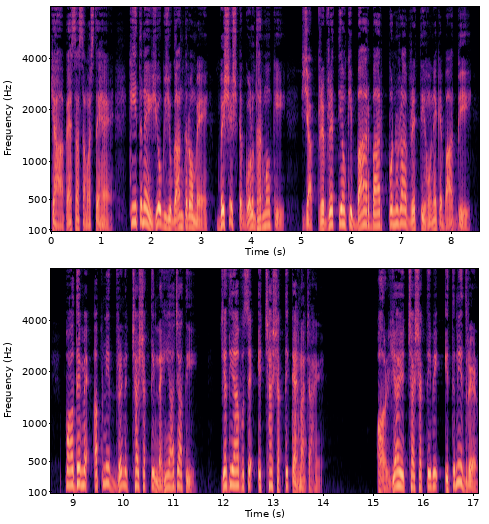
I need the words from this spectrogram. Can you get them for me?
क्या आप ऐसा समझते हैं कि इतने युग युगांतरों में विशिष्ट गुणधर्मों की या प्रवृत्तियों की बार बार पुनरावृत्ति होने के बाद भी पौधे में अपनी दृढ़ इच्छा शक्ति नहीं आ जाती, यदि आप उसे इच्छा शक्ति कहना चाहें? और यह इच्छा शक्ति भी इतनी दृढ़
